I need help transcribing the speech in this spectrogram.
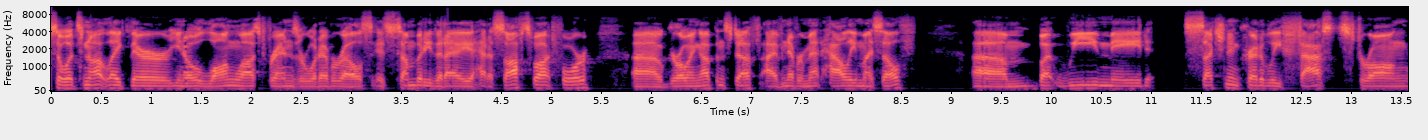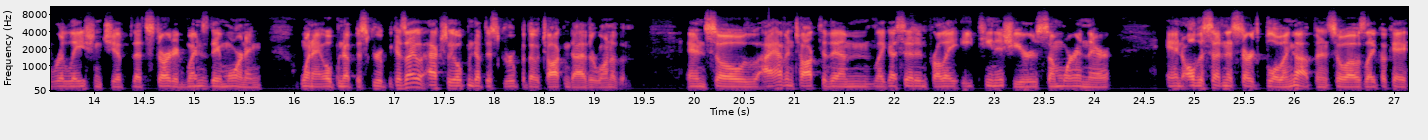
So it's not like they're, you know, long lost friends or whatever else. It's somebody that I had a soft spot for uh, growing up and stuff. I've never met Hallie myself, um, but we made such an incredibly fast, strong relationship that started Wednesday morning when I opened up this group because I actually opened up this group without talking to either one of them. And so I haven't talked to them, like I said, in probably 18 ish years, somewhere in there. And all of a sudden it starts blowing up. And so I was like, okay,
